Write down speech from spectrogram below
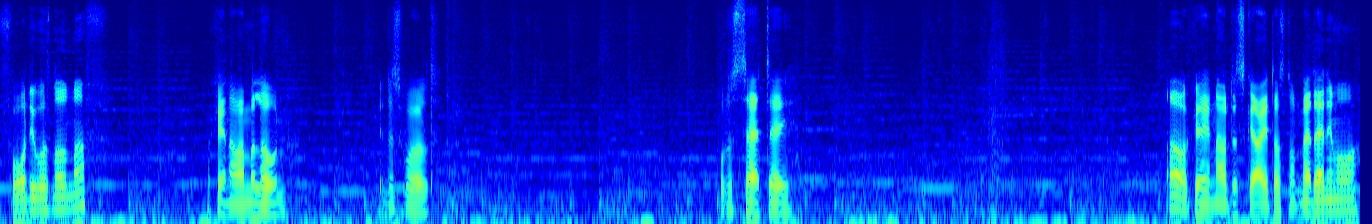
40 was not enough? Okay, now I'm alone. In this world. What a sad day. Oh, okay, now this guy does not matter anymore.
